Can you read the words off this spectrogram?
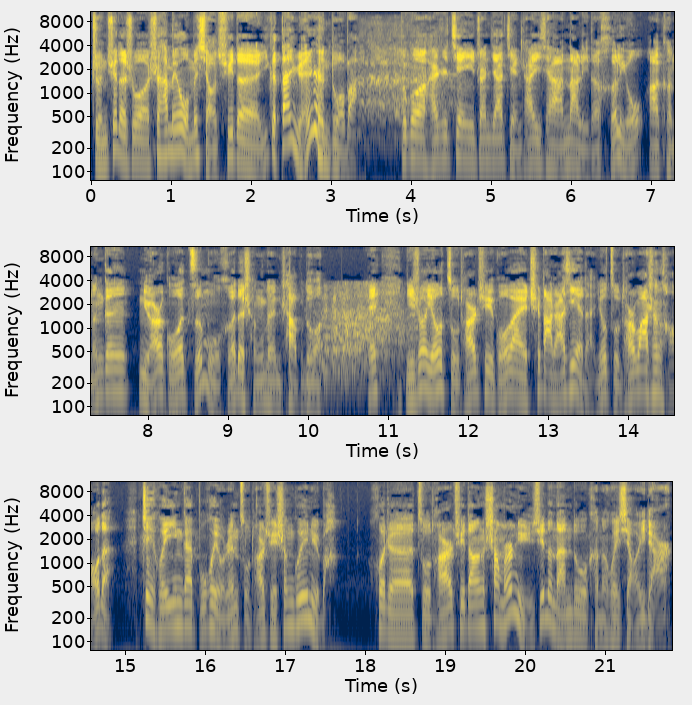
准确的说是还没有我们小区的一个单元人多吧。不过还是建议专家检查一下那里的河流啊，可能跟女儿国子母河的成分差不多。哎，你说有组团去国外吃大闸蟹的，有组团挖生蚝的，这回应该不会有人组团去生闺女吧？或者组团去当上门女婿的难度可能会小一点儿。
